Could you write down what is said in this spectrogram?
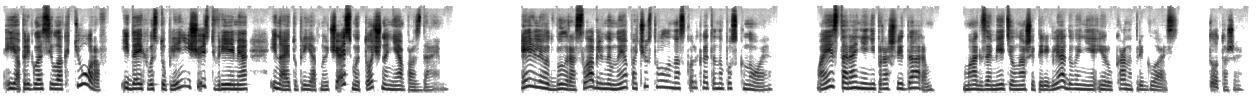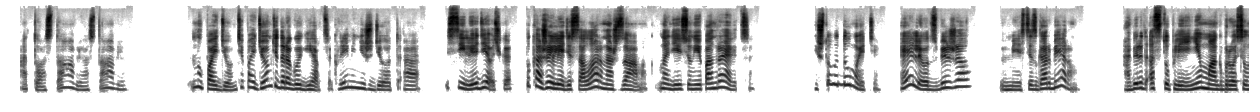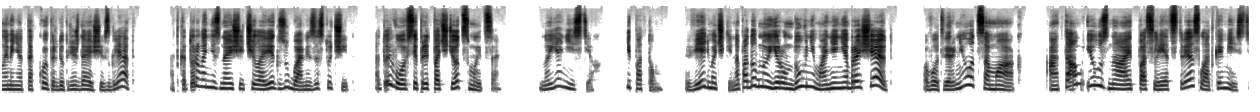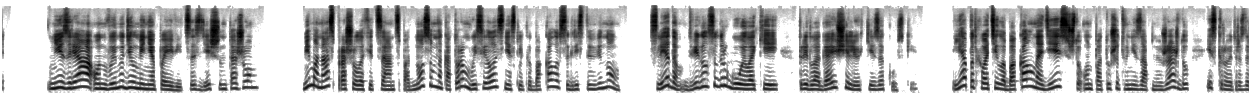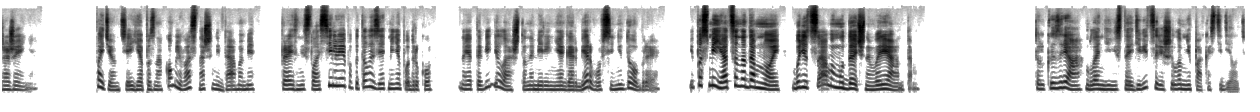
«Я пригласил актеров, и до их выступления еще есть время, и на эту приятную часть мы точно не опоздаем». Эллиот был расслабленным, но я почувствовала, насколько это напускное. Мои старания не прошли даром. Маг заметил наше переглядывание, и рука напряглась. То-то же. А то оставлю, оставлю. «Ну, пойдемте, пойдемте, дорогой герцог, время не ждет. А, Сильвия, девочка, покажи леди Салар наш замок. Надеюсь, он ей понравится». И что вы думаете? Эллиот сбежал вместе с Гарбером. А перед отступлением маг бросил на меня такой предупреждающий взгляд, от которого незнающий человек зубами застучит, а то и вовсе предпочтет смыться. Но я не из тех. И потом, ведьмочки на подобную ерунду внимания не обращают. Вот вернется маг, а там и узнает последствия сладкой мести. Не зря он вынудил меня появиться здесь шантажом. Мимо нас прошел официант с подносом, на котором выселось несколько бокалов с игристым вином. Следом двигался другой лакей, предлагающий легкие закуски. Я подхватила бокал, надеясь, что он потушит внезапную жажду и скроет раздражение. «Пойдемте, я познакомлю вас с нашими дамами», произнесла Сильвия и попыталась взять меня под руку. Но я-то видела, что намерение Гарбер вовсе не доброе. И посмеяться надо мной будет самым удачным вариантом. Только зря блондинистая девица решила мне пакости делать.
